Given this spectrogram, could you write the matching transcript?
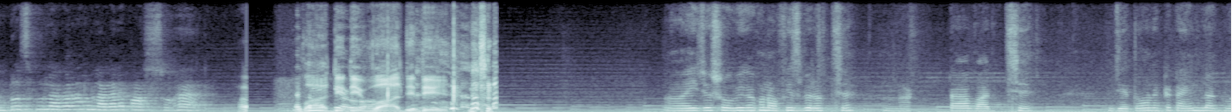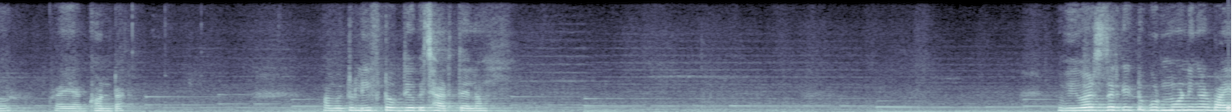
দুটো স্ক্রু লাগানো লাগালে পাঁচশো হ্যাঁ।, হ্যাঁ। দিদি বাহ দিদি। এই যে সৌভিক এখন অফিস বেরোচ্ছে নাট আটটা বাজছে। যেতেও অনেকটা টাইম লাগবে প্রায় এক ঘণ্টা। আমি একটু লিফট অব্দি ওকে ছাড়তে এলাম। ভিউয়ার্সদেরকে একটু গুড মর্নিং আর বাই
